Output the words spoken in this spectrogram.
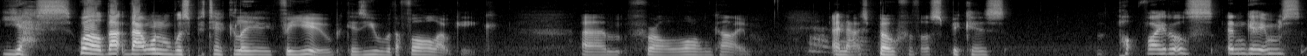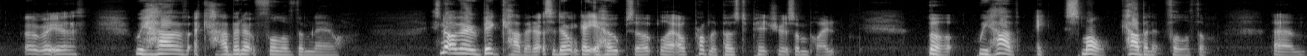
Yes. Well, that that one was particularly for you because you were the Fallout geek um, for a long time, and now it's both of us because Pop Vinyls and games. Oh my god, we have a cabinet full of them now. It's not a very big cabinet, so don't get your hopes up. Like I'll probably post a picture at some point, but we have a small cabinet full of them. Um,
